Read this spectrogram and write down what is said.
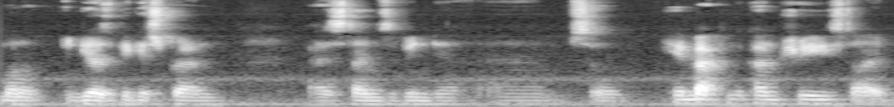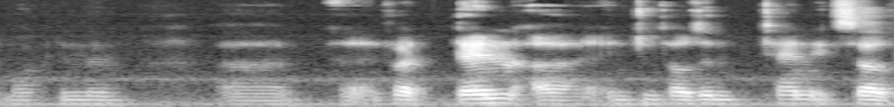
one of India's biggest brand, as Times of India. Um, so came back in the country, started marketing them. Uh, in fact, then uh, in 2010 itself,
